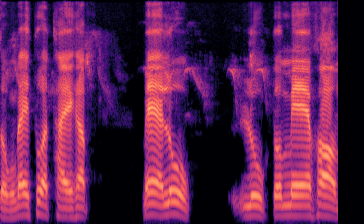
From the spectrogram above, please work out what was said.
ส่งได้ทั่วไทยครับ แม่ลูกลูกตัวแม่พร้อม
